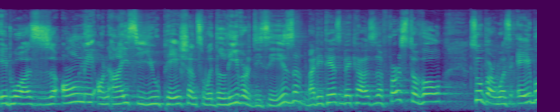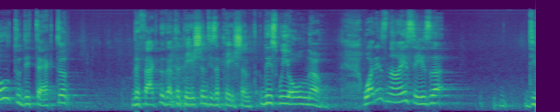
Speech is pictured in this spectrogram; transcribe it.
it was only on ICU patients with liver disease, but it is because, uh, first of all, suPAR was able to detect the fact that a patient is a patient. This we all know. What is nice is uh, de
